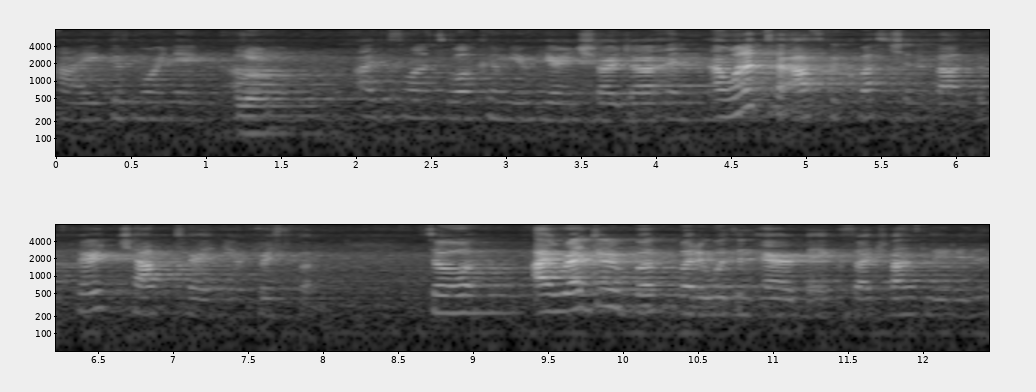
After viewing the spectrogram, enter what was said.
Hi, good morning. Hello. Um, I just wanted to welcome you here in Sharjah, and I wanted to ask a question about the third chapter in your first book. So I read your book, but it was in Arabic, so I translated it.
